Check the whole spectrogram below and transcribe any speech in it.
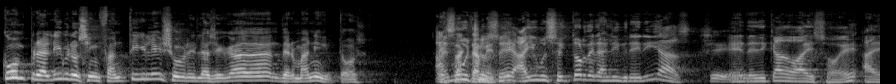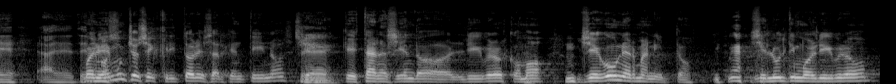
compra libros infantiles sobre la llegada de hermanitos Hay Exactamente. muchos, ¿eh? Hay un sector de las librerías Sí. eh, dedicado a eso, ¿eh? A, eh, a, eh, Bueno, hay tenemos- muchos escritores argentinos Sí. que están haciendo libros como Llegó un hermanito. Es el último libro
